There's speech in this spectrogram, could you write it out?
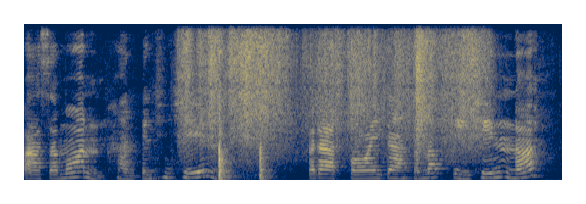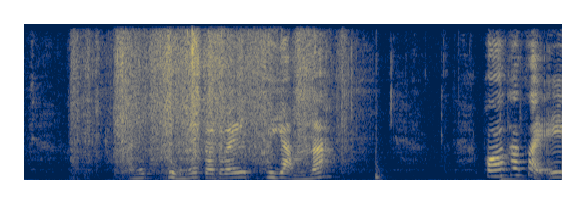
ปลาแซลมอนหั่นเป็นชิ้นๆ กระดาษฟอยล์จ้ะสำหรับสี่ชิ้นเนาะ อันนี้ถุงเนี่ยเราจะไว้ขยำนะ เพราะถ้าใส่ไอ้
